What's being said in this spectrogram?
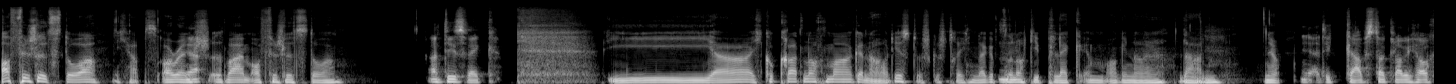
Official Store. Ich hab's. Orange es war im Official Store. Und die ist weg. Ja, ich guck gerade noch mal. Genau, die ist durchgestrichen. Da gibt's nur Mhm. noch die Black im Originalladen. Ja. Ja, die gab es da, glaube ich, auch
